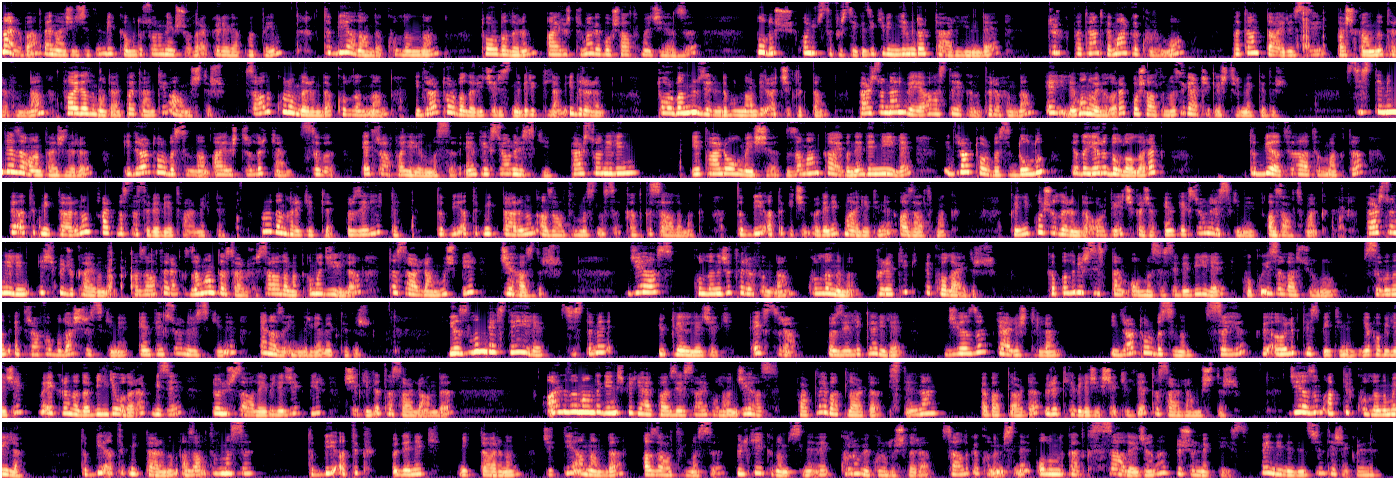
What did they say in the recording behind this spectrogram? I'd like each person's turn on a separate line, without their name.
Merhaba, ben Ayşe Çetin. Bir kamuda sorun hemşire olarak görev yapmaktayım. Tıbbi alanda kullanılan torbaların ayrıştırma ve boşaltma cihazı. Buluş 13.08.2024 tarihinde Türk Patent ve Marka Kurumu Patent Dairesi Başkanlığı tarafından faydalı model patenti almıştır. Sağlık kurumlarında kullanılan idrar torbaları içerisinde biriktirilen idrarın torbanın üzerinde bulunan bir açıklıktan personel veya hasta yakını tarafından el ile manuel olarak boşaltılması gerçekleştirilmektedir. Sistemin dezavantajları idrar torbasından ayrıştırılırken sıvı etrafa yayılması, enfeksiyon riski, personelin yeterli olmayışı, zaman kaybı nedeniyle idrar torbası dolu ya da yarı dolu olarak tıbbi atığa atılmakta ve atık miktarının artmasına sebebiyet vermekte. Buradan hareketle özellikle tıbbi atık miktarının azaltılmasına katkı sağlamak, tıbbi atık için ödenek maliyetini azaltmak, klinik koşullarında ortaya çıkacak enfeksiyon riskini azaltmak, personelin iş gücü kaybını azaltarak zaman tasarrufu sağlamak amacıyla tasarlanmış bir cihazdır. Cihaz kullanıcı tarafından kullanımı pratik ve kolaydır. Kapalı bir sistem olması sebebiyle koku izolasyonu, sıvının etrafa bulaş riskini, enfeksiyon riskini en aza indirgemektedir. Yazılım desteğiyle sisteme yüklenilecek ekstra özellikler ile cihaza yerleştirilen idrar torbasının sayı ve ağırlık tespitini yapabilecek ve ekrana da bilgi olarak bize dönüş sağlayabilecek bir şekilde tasarlandı. Aynı zamanda geniş bir yelpazeye sahip olan cihaz farklı ebatlarda istenilen ebatlarda üretilebilecek şekilde tasarlanmıştır. Cihazın aktif kullanımıyla tıbbi atık miktarının azaltılması, tıbbi atık ödenek miktarının ciddi anlamda azaltılması, ülke ekonomisine ve kurum ve kuruluşlara, sağlık ekonomisine olumlu katkısı sağlayacağını düşünmekteyiz. Beni dinlediğiniz için teşekkür ederim.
